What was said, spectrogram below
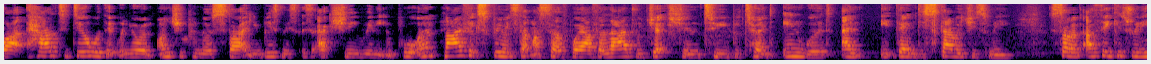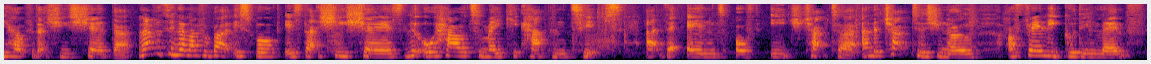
but how to deal with it when you're an entrepreneur starting your business is actually really important. And I've experienced that myself where I've allowed rejection to be turned inward and it then discourages me. So I think it's really helpful that she's shared that. Another thing I love about this book is that she shares little how to make it happen tips at the end of each chapter. And the chapters, you know, are fairly good in length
